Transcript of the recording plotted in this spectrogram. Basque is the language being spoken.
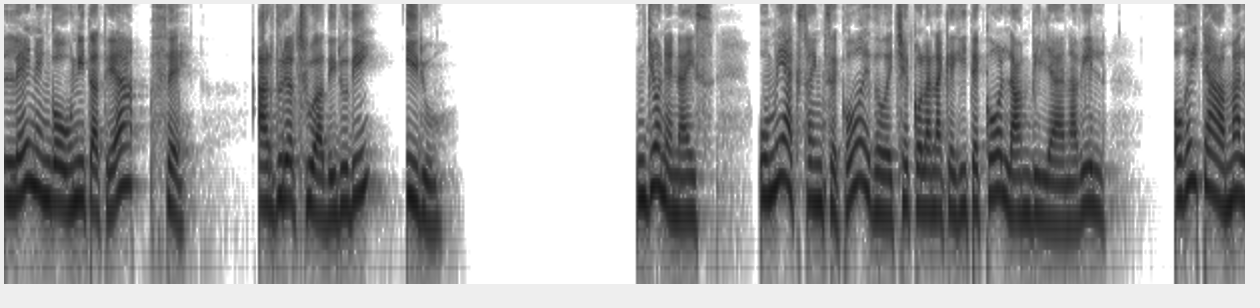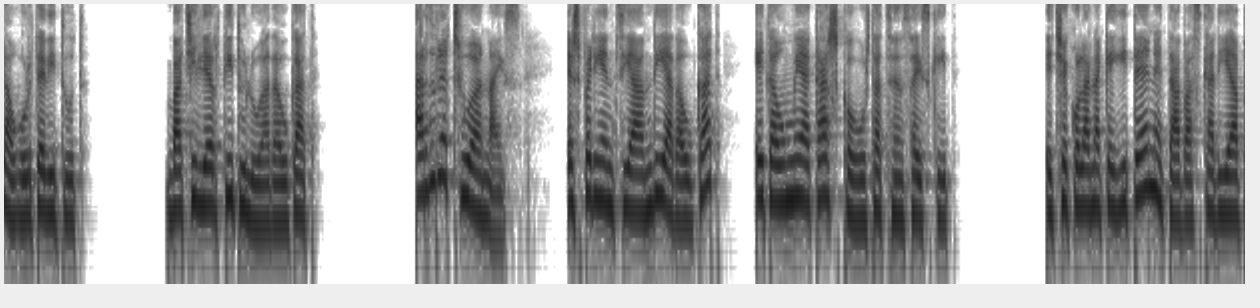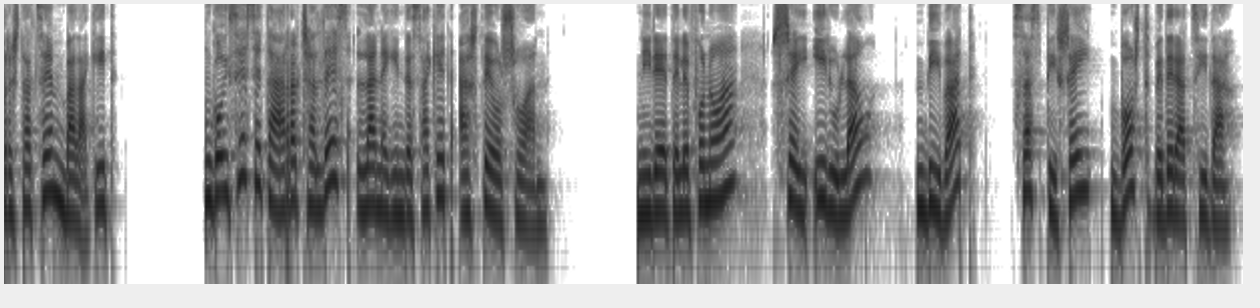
Lehenengo unitatea C. Arduratsua dirudi iru. Jone naiz, umeak zaintzeko edo etxeko lanak egiteko lan bila nabil. Hogeita amala urte ditut. Batxiler titulua daukat. Arduratsua naiz, esperientzia handia daukat eta umeak asko gustatzen zaizkit. Etxeko lanak egiten eta bazkaria prestatzen badakit. Goizez eta arratsaldez lan egin dezaket aste osoan. Nire telefonoa 6 iru lau, bi bat, zazpi sei, bost bederatzi da.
